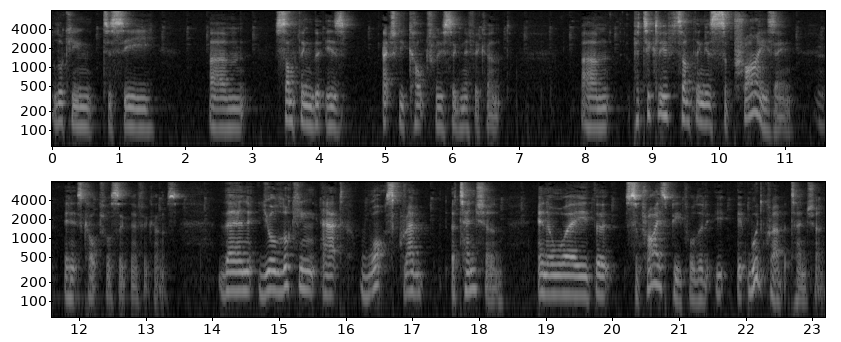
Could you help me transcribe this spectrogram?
looking to see um, something that is actually culturally significant, um, particularly if something is surprising mm. in its cultural significance, then you're looking at what's grabbed attention in a way that surprised people that it, it would grab attention.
